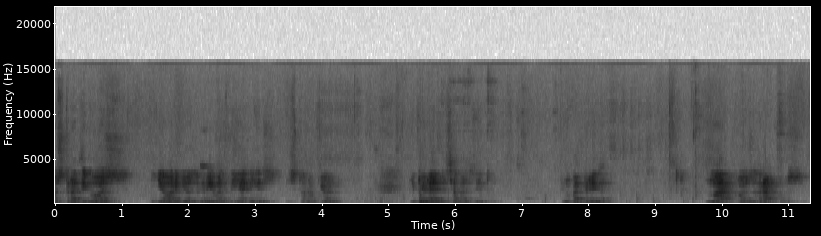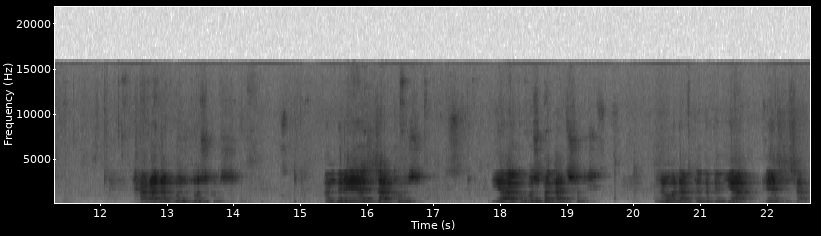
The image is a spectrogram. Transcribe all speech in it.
ο στρατηγός Γεώργιος Γρήβας Διανής, στον οποίο υπηρέτησα μαζί του την πατρίδα. Μάρκος Δράκος, Χαράναπος Μούσκος, Ανδρέας Ζάκος, Ιάκωβος Πατάτσος. Με όλα αυτά τα παιδιά έστησα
